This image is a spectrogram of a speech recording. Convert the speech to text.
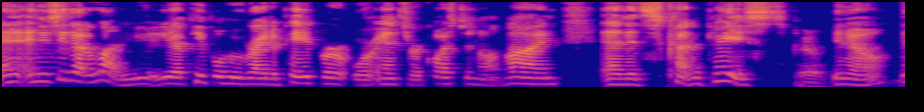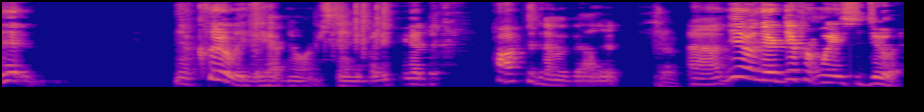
And, and you see that a lot. You, you have people who write a paper or answer a question online, and it's cut and paste. Yeah. You know, they, you know, clearly they have no understanding. But if you had to talk to them about it, Yeah. uh, you know, and there are different ways to do it.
